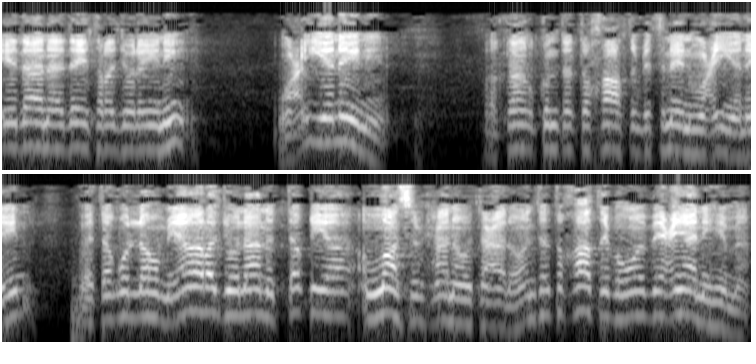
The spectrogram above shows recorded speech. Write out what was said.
إذا ناديت رجلين معينين فكنت تخاطب اثنين معينين فتقول لهم يا رجلان اتقيا الله سبحانه وتعالى وأنت تخاطبهما بأعيانهما.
